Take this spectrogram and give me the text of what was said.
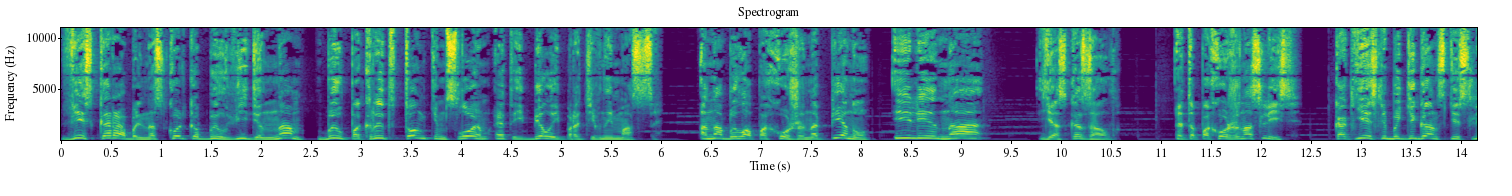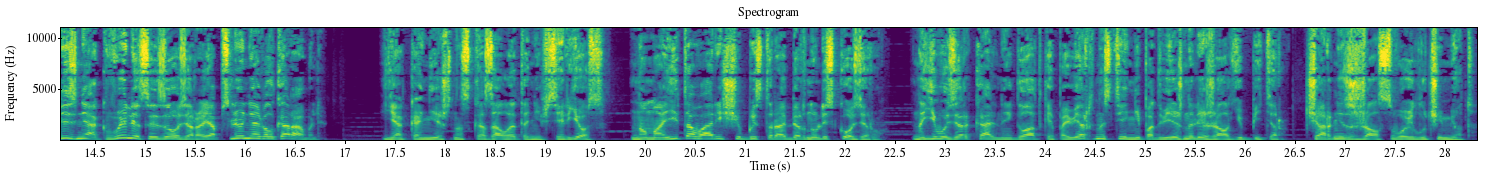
Весь корабль, насколько был виден нам, был покрыт тонким слоем этой белой противной массы. Она была похожа на пену или на... Я сказал. Это похоже на слизь. Как если бы гигантский слизняк вылез из озера и обслюнявил корабль. Я, конечно, сказал это не всерьез. Но мои товарищи быстро обернулись к озеру. На его зеркальной гладкой поверхности неподвижно лежал Юпитер. Чарни сжал свой лучемет.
